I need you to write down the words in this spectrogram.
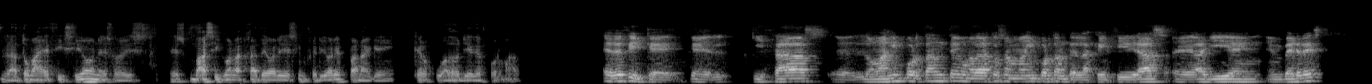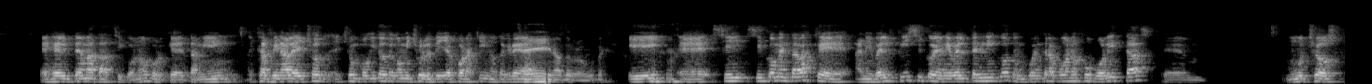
la toma de decisiones, eso es, es básico en las categorías inferiores para que, el jugador llegue formado. Es decir, que, que quizás eh, lo más importante, una de las cosas más importantes en las que incidirás eh, allí en, Verdes es el tema táctico, ¿no? Porque también, es que al final he hecho, hecho un poquito, tengo mis chuletillas por aquí, no te creas. Sí, no te preocupes. Y eh, sí, sí comentabas que a nivel físico y a nivel técnico te encuentras buenos futbolistas, muchos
